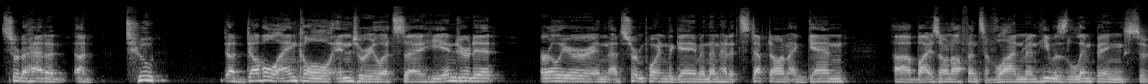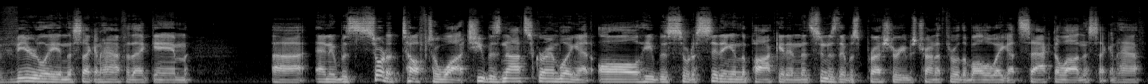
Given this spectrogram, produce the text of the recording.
sort of had a, a two a double ankle injury. Let's say he injured it earlier in at a certain point in the game, and then had it stepped on again uh, by his own offensive lineman. He was limping severely in the second half of that game. Uh, and it was sort of tough to watch. He was not scrambling at all. He was sort of sitting in the pocket, and as soon as there was pressure, he was trying to throw the ball away. Got sacked a lot in the second half,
